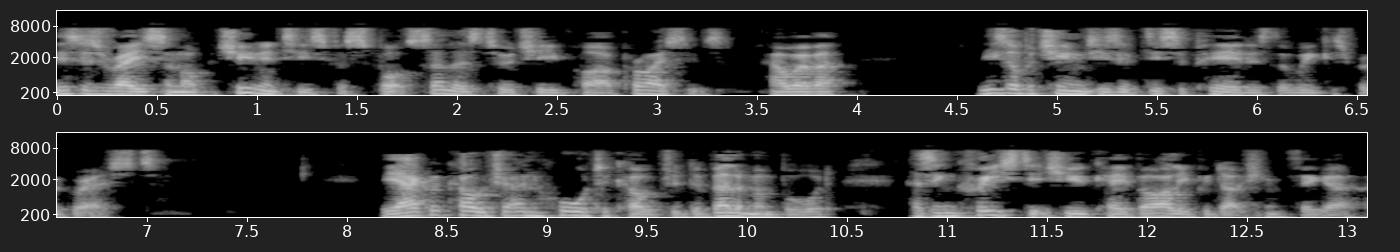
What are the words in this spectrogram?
This has raised some opportunities for spot sellers to achieve higher prices. However, these opportunities have disappeared as the week has progressed. The Agriculture and Horticulture Development Board has increased its UK barley production figure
